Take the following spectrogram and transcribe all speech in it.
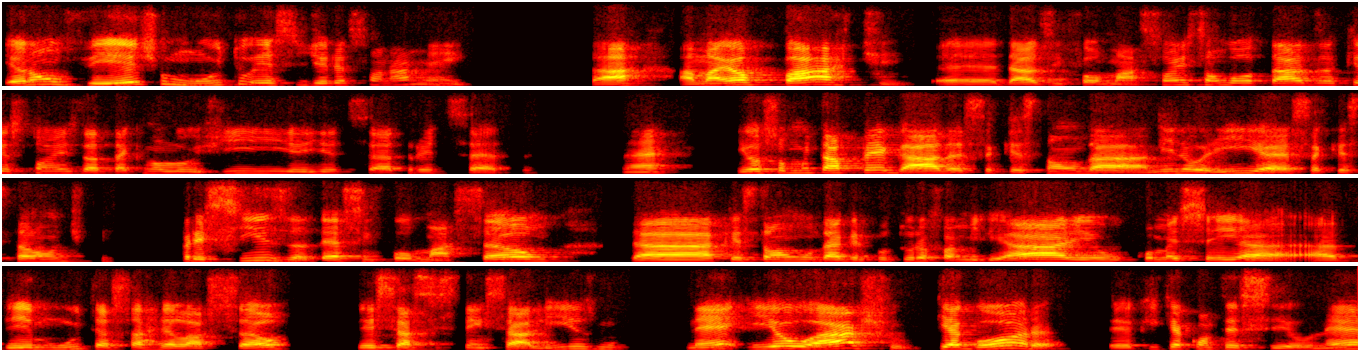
eu não vejo muito esse direcionamento. Tá? A maior parte é, das informações são voltadas a questões da tecnologia e etc, etc. Né? E eu sou muito apegada a essa questão da minoria, essa questão de que precisa dessa informação, da questão da agricultura familiar, eu comecei a, a ver muito essa relação desse assistencialismo, né? E eu acho que agora é, o que, que aconteceu? Né?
